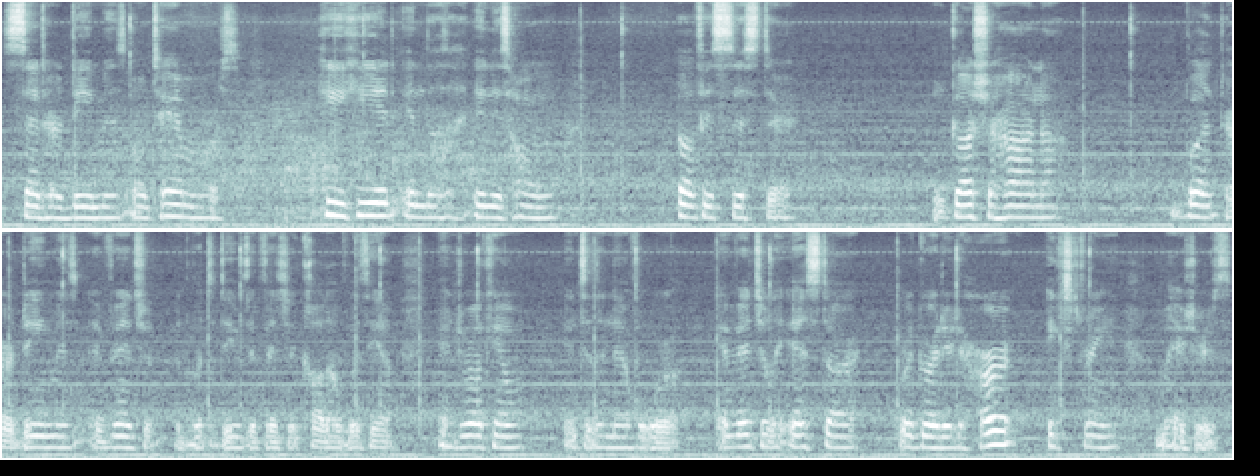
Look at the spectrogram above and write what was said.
sent her demons on Tammuz. He hid in the in his home of his sister Goshahana, but her demons eventually, but the demons eventually caught up with him and drug him into the netherworld. Eventually, Ishtar regretted her extreme measures,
